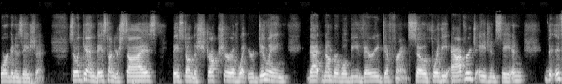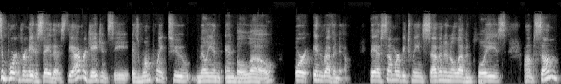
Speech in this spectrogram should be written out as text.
organization. So, again, based on your size, based on the structure of what you're doing, that number will be very different. So, for the average agency, and it's important for me to say this the average agency is 1.2 million and below or in revenue. They have somewhere between seven and 11 employees um, some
